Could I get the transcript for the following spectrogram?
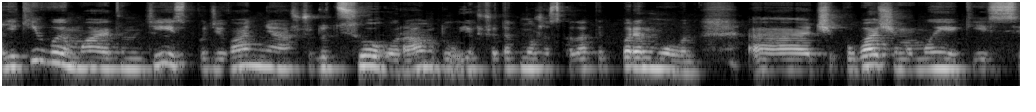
Які ви маєте надії, сподівання щодо цього раунду, якщо так можна сказати, перемовин? Е, Чи побачимо ми якісь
